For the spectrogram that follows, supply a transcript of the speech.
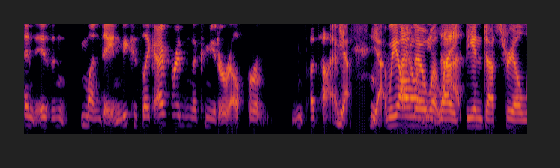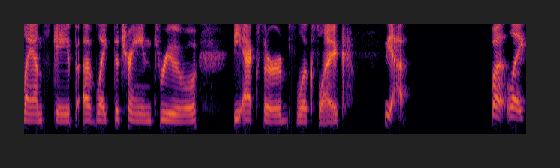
and isn't mundane because like I've ridden the commuter rail for a time. Yes. Yeah. We all know what that. like the industrial landscape of like the train through the exurbs looks like. Yeah. But like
